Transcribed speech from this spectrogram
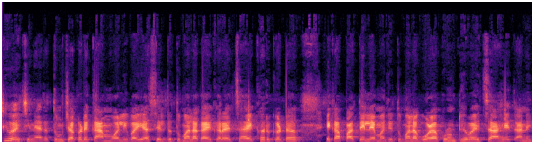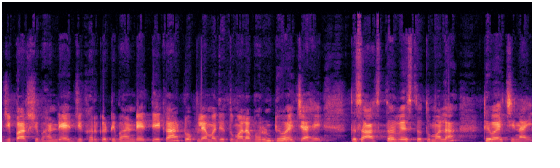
ठेवायची नाही. आता तुमच्याकडे कामवाली बाई असेल तर तुम्हाला काय करायचं आहे? खरकटं एका पातेल्यामध्ये तुम्हाला गोळा करून ठेवायचं आहेत आणि जी पारशी भांडी आहेत जी खरकटी भांडी आहेत ते एका टोपल्यामध्ये तुम्हाला भरून ठेवायचे आहे. तसं अस्तव्यस्त तुम्हाला ठेवायची नाही.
